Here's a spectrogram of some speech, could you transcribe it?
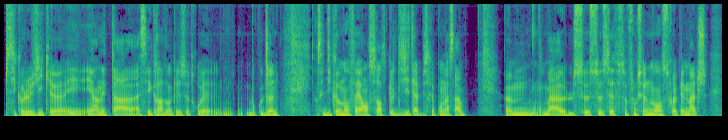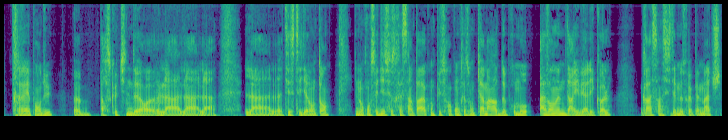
psychologique et, et un état assez grave dans lequel se trouvaient beaucoup de jeunes. On s'est dit comment faire en sorte que le digital puisse répondre à ça. Euh, bah, ce, ce, ce, fonctionnement swipe and match très répandu euh, parce que Tinder euh, l'a, l'a, l'a, l'a, l'a testé il y a longtemps. Et donc on s'est dit ce serait sympa qu'on puisse rencontrer son camarade de promo avant même d'arriver à l'école grâce à un système de swipe and match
